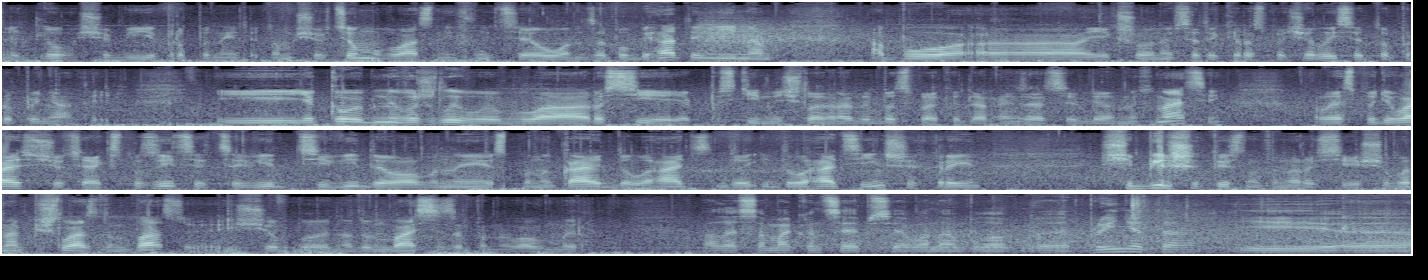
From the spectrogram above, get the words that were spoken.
для того, щоб її припинити. Тому що в цьому власне функція ООН запобігати війнам, або якщо вони все-таки розпочалися, то припиняти їх. І якою б неважливою була Росія як постійний член Ради безпеки для Організації Об'єднаних Націй, але я сподіваюся, що ця експозиція, це від ці відео вони спонукають делегації до і делегації інших країн ще більше тиснути на Росію, щоб вона пішла з Донбасу і щоб на Донбасі запанував мир. Але сама концепція вона була е, прийнята і е,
